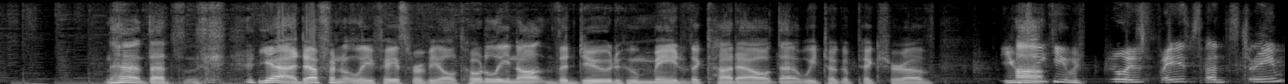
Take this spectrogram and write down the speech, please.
That's yeah, definitely face reveal. Totally not the dude who made the cutout that we took a picture of. You uh, think he would show his face on stream?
